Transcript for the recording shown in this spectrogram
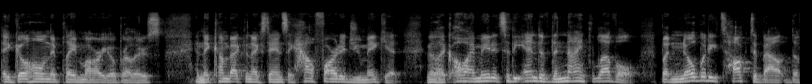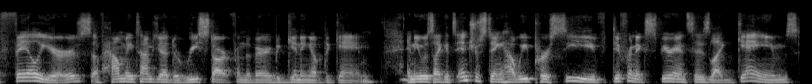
they go home, they play Mario Brothers, and they come back the next day and say, How far did you make it? And they're like, Oh, I made it to the end of the ninth level. But nobody talked about the failures of how many times you had to restart from the very beginning of the game. And he was like, It's interesting how we perceive different experiences like games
